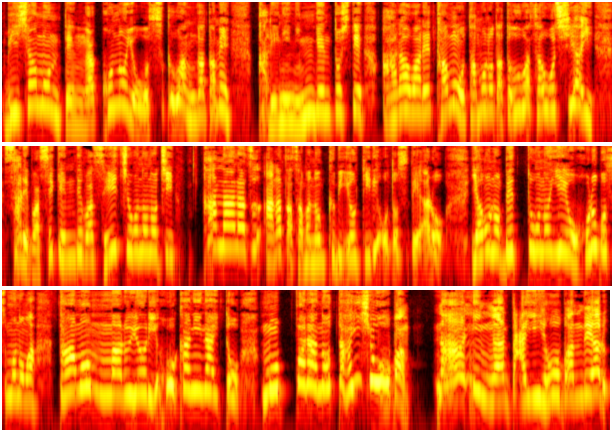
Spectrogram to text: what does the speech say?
毘沙門天がこの世を救わんがため、仮に人間として現れたもうたものだと噂をし合い、されば世間では成長の後、必ずあなた様の首を切り落とすであろう。八尾の別当の家を滅ぼす者は、多門丸より他にないと、もっぱらの大評判。何が大評判である。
